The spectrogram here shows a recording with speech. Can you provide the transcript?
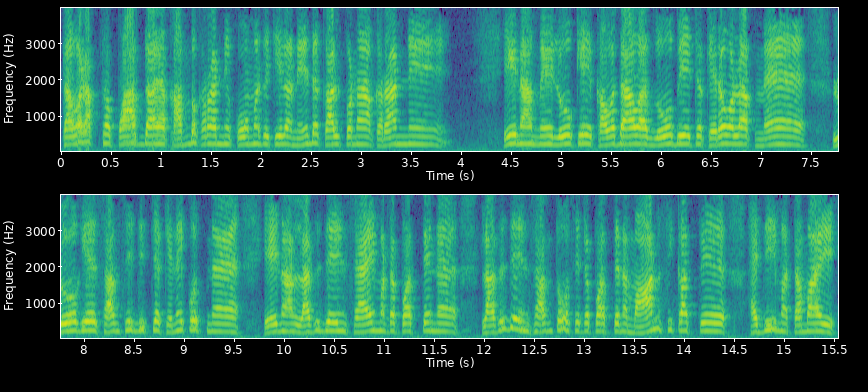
තව ලක්ෂ 5000ක් අම්බ කරන්නේ කොහමද කියලා නේද කල්පනා කරන්නේ එහෙනම් මේ ලෝකේ කවදාවත් ලෝභයට කෙරවලක් නැහැ. ලෝකයේ සංසිද්ධිච්ච කෙනෙකුත් නැහැ. එහෙනම් ලද දෙයින් සෑයීමටපත් වෙන, ලද දෙයින් සන්තෝෂයටපත් වෙන මානසිකත්වය හැදීම තමයි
